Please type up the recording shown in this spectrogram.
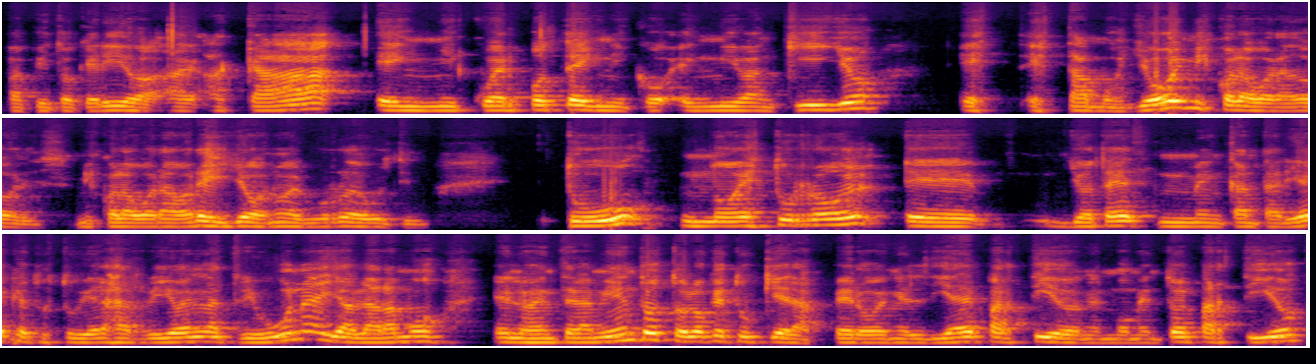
papito querido, a, acá en mi cuerpo técnico, en mi banquillo, est estamos yo y mis colaboradores, mis colaboradores y yo, ¿no? El burro de último. Tú no es tu rol eh, yo te, me encantaría que tú estuvieras arriba en la tribuna y habláramos en los entrenamientos todo lo que tú quieras, pero en el día de partido, en el momento del partido,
